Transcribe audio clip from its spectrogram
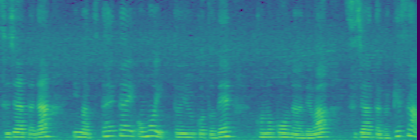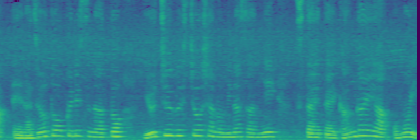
スジャータが今伝えたい思いということでこのコーナーではスジャータが今朝、えラジオトークリスナーと YouTube 視聴者の皆さんに伝えたい考えや思い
